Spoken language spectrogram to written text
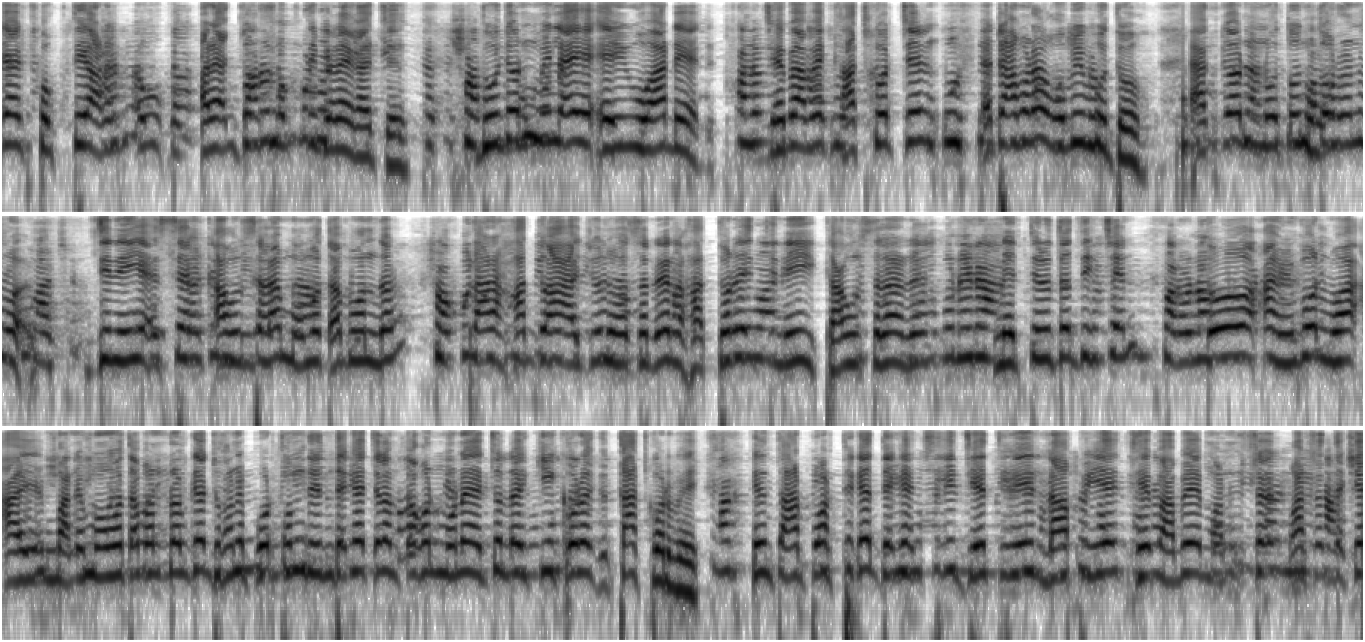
যায় শক্তি, আর একজন শক্তি বেড়ে গেছে। দুজন মিলে এই ওয়ার্ডের যেভাবে কাজ করছেন, এটা আমরা অভিভূত। একজন নতুন তরুণ যিনি এসছেন কাউন্সিলর মমতা বন্দর, তার হাত আইজুল হোসেনের হাত ধরে তিনি কাউন্সিলরের নেতৃত্ব দিচ্ছেন। তো আমি বলব মানে মমতা মন্ডলকে যখন প্রথম দিন দেখেছিলাম, তখন মনে হয়েছিল কি করে কাজ করবে। কিন্তু তারপর থেকে দেখেছি যে তিনি লাফিয়ে যেভাবে মানুষের পাশে থেকে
